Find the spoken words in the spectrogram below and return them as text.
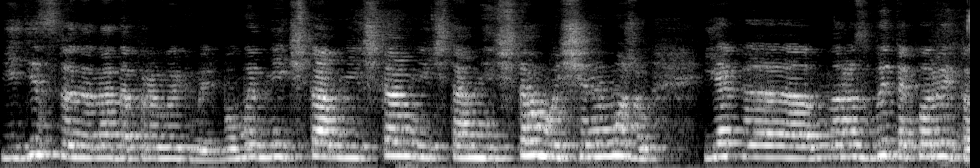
Єдине, треба привикнути, бо ми ніч там, ніч там, ніч там, ніч там, ми ще не можемо. Як е, розбите корито,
